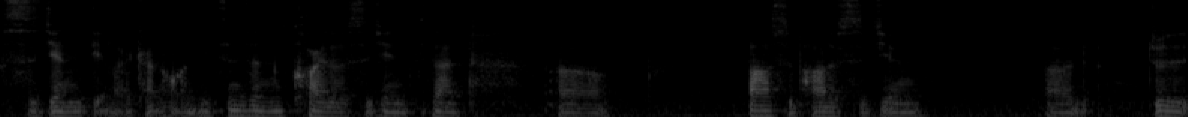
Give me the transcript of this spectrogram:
时间点来看的话，你真正快乐时间只占呃八十趴的时间，呃。就是，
